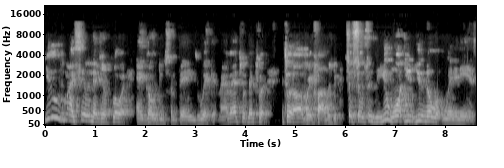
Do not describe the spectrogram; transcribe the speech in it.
Use my ceiling as your floor and go do some things with it, man. That's what that's what that's what all great fathers do. So so Suzy, you want you you know what winning is.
